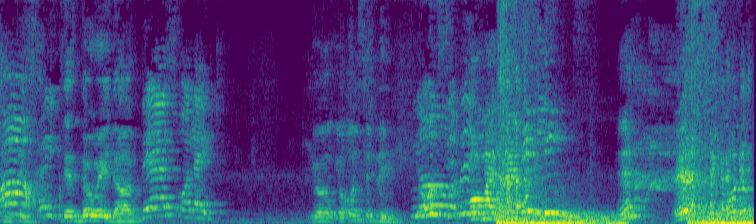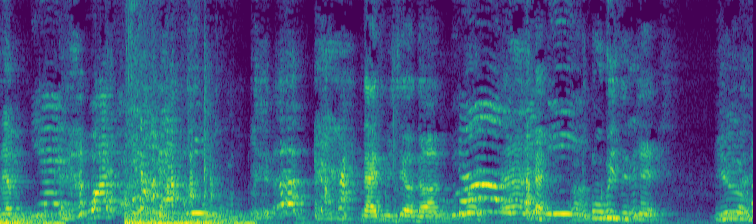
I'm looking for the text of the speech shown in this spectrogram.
Oh, wait. There's no way, dog. There's or like Your your own sibling. your own sibling? Oh my god. siblings? Yeah? Yeah. Both of them. Yes. What? Nah, it's Michelle, dog. No, siblings. Who is this kid? You. Oh!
